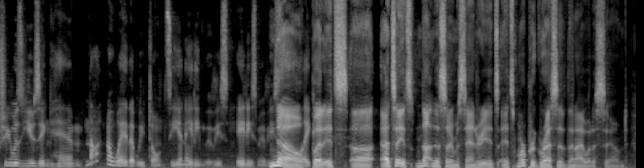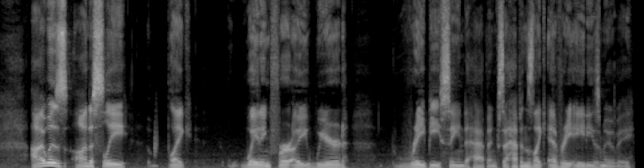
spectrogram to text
she was using him not in a way that we don't see in eighty movies, eighties movies. though, No, like but it's uh, I'd say it's not necessarily misandry. It's it's more progressive than I would assumed. I was honestly like waiting for a weird rapey scene to happen because it happens like every 80s movie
